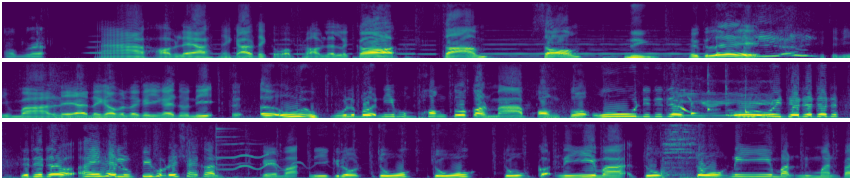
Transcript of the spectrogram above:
พร้อมแล้วอ่าพร้อมแล้วนะครับแต่กับว่าพร้อมแล้วแล้วก็ 3 2 1เลยก็เลยตัวนี้มาแล้วนะครับแล้วก็ยังไงตัวนี้เออเอออุ้ยโอ้โหระเบิดนี่ผมพองตัวก่อนมาพองตัวอู้เดี๋ยวเดี๋ยวเดี๋ยวโอ้ยเดี๋ยวเดี๋ยวเดี๋ยวเดี๋ยวเดี๋ยวให้ให้ลูฟี่ผมได้ใช้ก่อนโอเคมานี่กระโดดจุกจุกจุกก็นี่มาจุกจุกนี่หมัดหนึ่งหมันไป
